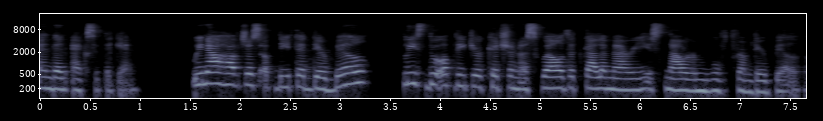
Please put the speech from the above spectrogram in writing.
and then exit again. We now have just updated their bill, Please do update your kitchen as well that calamari is now removed from their bill.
